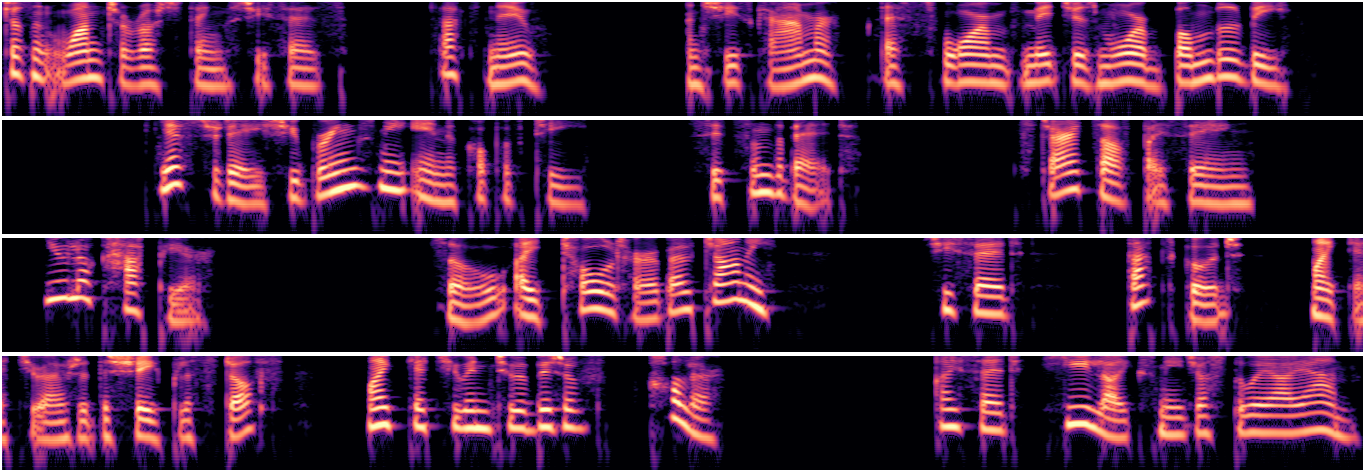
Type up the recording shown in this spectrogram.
doesn't want to rush things, she says. That's new. And she's calmer, less swarm of midges, more bumblebee. Yesterday, she brings me in a cup of tea, sits on the bed, starts off by saying, You look happier. So I told her about Johnny. She said, That's good. Might get you out of the shapeless stuff, might get you into a bit of colour. I said, He likes me just the way I am.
